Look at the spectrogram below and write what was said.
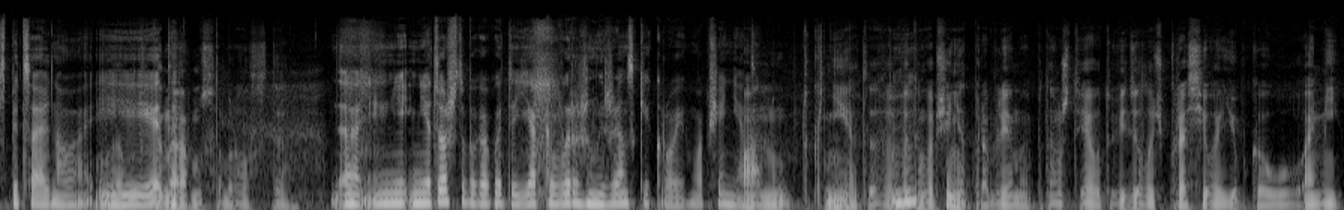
специального. Ну, и да, это... на арму собрался, да. Не, не то чтобы какой-то ярко выраженный женский крой, вообще нет. А, ну так нет, mm-hmm. в этом вообще нет проблемы, потому что я вот увидел очень красивая юбка у Ами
